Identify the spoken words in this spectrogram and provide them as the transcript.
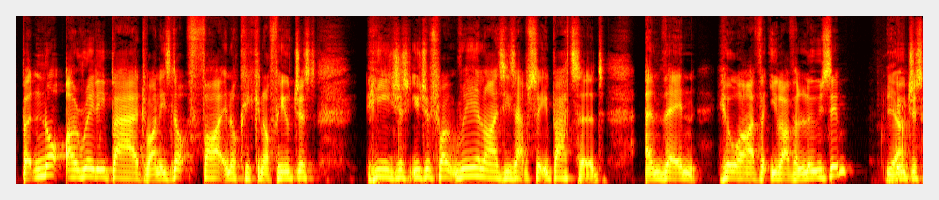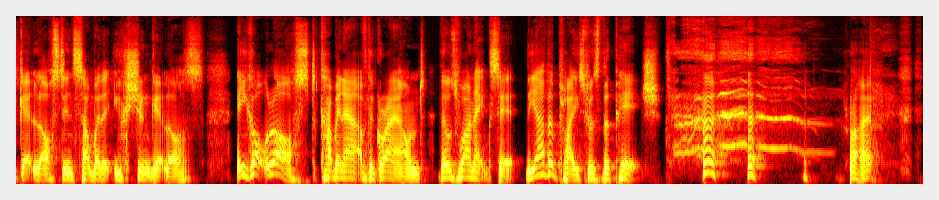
but not a really bad one. He's not fighting or kicking off. He'll just. He just you just won't realise he's absolutely battered, and then he'll either you'll either lose him, Yeah. he'll just get lost in somewhere that you shouldn't get lost. He got lost coming out of the ground. There was one exit. The other place was the pitch. right?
